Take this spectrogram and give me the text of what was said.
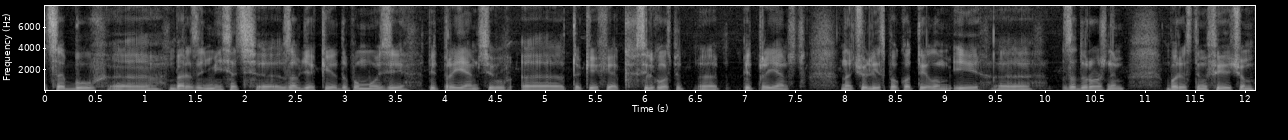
Це був березень місяць. Завдяки допомозі підприємців, таких як сільгоспідприємств на чолі з Покотилом і Задорожним Борисом Тимофійовичем,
